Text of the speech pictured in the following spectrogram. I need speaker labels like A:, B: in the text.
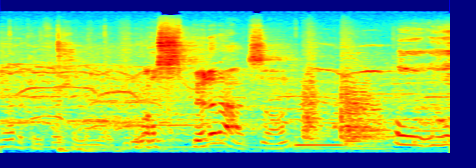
A: have a confession to make.
B: Well, spit it out, son. Oh,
